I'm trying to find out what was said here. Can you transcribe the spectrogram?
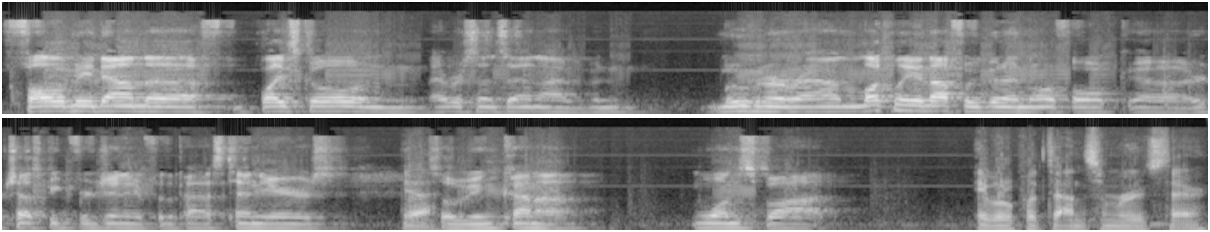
followed me down to flight school. And ever since then, I've been moving her around. Luckily enough, we've been in Norfolk uh, or Chesapeake, Virginia, for the past ten years. Yeah. So we've been kind of one spot. Able to put down some roots there.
